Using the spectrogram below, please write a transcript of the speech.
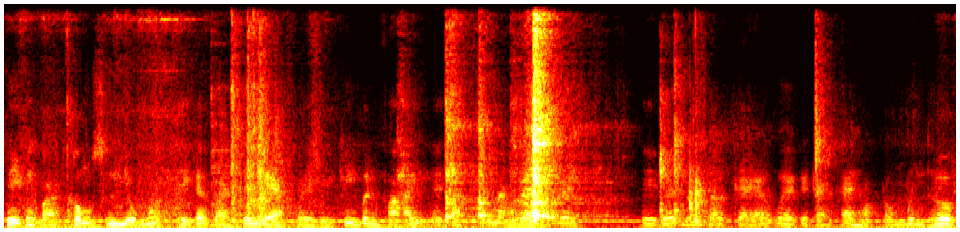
Khi các bạn không sử dụng thì các bạn sẽ gạt về vị trí bên phải để tắt tính năng ra ở đây. Thì bếp nó sẽ trả về cái trạng thái hoạt động bình thường.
